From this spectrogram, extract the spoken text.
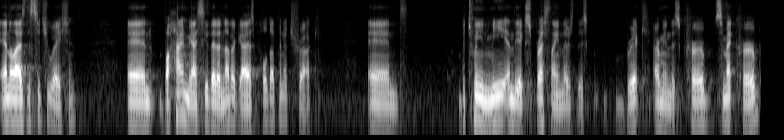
analyze the situation, and behind me, I see that another guy has pulled up in a truck. And between me and the express lane, there's this brick, I mean, this curb, cement curb.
